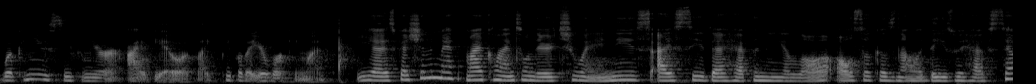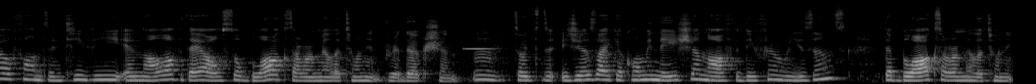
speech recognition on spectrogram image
what can you see from your eye view of like people that you're working with? Yeah, especially my, my clients on their 20s, I see that happening a lot. Also, because nowadays we have cell phones and TV, and all of that also blocks our melatonin production. So it's, it's just like a combination of different reasons that blocks our melatonin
